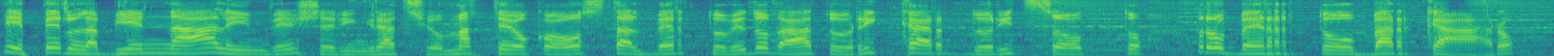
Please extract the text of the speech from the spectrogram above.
e per la Biennale invece ringrazio Matteo Costa, Alberto Vedovato, Riccardo Rizzotto, Roberto Barcaro.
